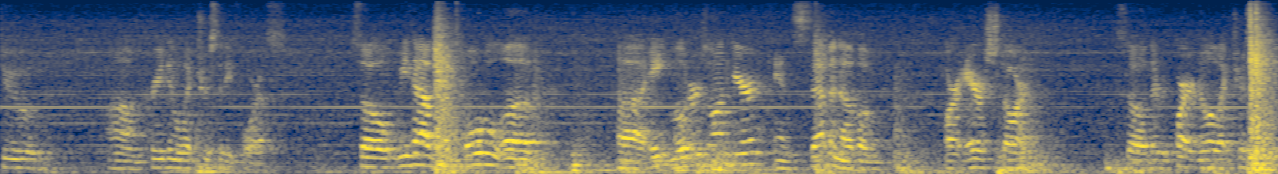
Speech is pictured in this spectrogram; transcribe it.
to um, creating electricity for us. So we have a total of uh, eight motors on here, and seven of them are air start. So they require no electricity.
